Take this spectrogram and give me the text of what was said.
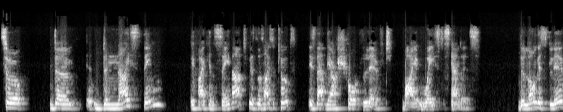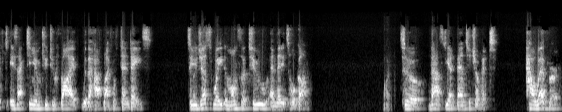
So the the nice thing, if I can say that, with those isotopes is that they are short-lived by waste standards. The longest lived is actinium 225 with a half-life of 10 days. So you just wait a month or two and then it's all gone. Right. So that's the advantage of it. However,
